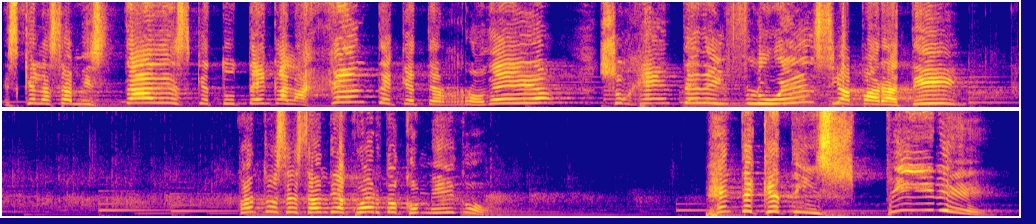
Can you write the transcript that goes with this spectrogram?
Es que las amistades que tú tengas, la gente que te rodea, son gente de influencia para ti. ¿Cuántos están de acuerdo conmigo? Gente que te inspire.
